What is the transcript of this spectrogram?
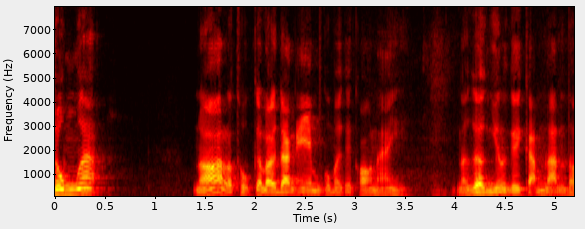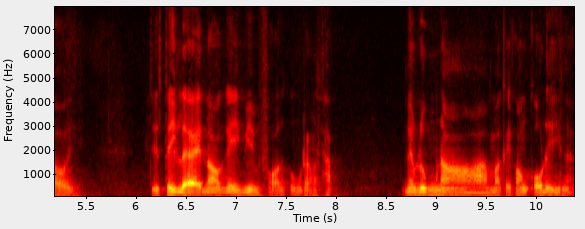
trung á nó là thuộc cái loại đàn em của mấy cái con này. Nó gần như là gây cảm lạnh thôi. Thì tỷ lệ nó gây viêm phổi cũng rất là thấp. Nếu đúng nó mà cái con cổ điển á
